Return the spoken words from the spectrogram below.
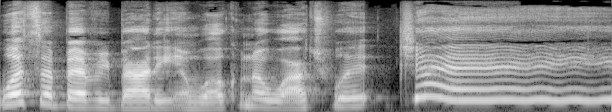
What's up, everybody, and welcome to Watch with Jayy.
